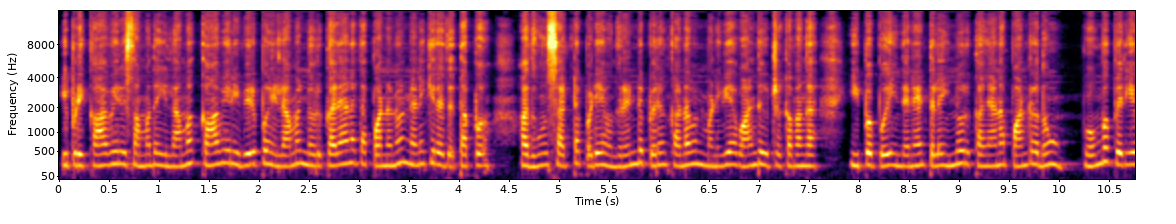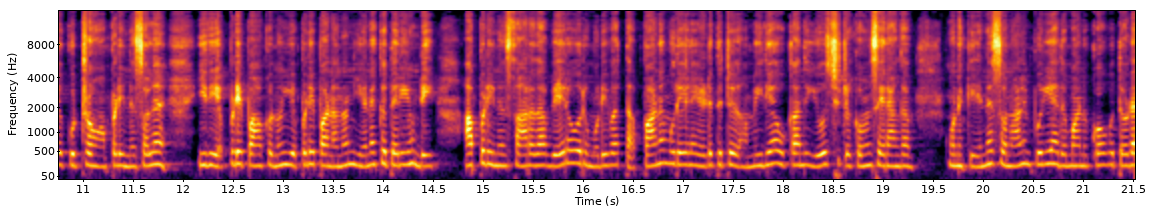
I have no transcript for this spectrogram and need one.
இப்படி காவேரி சம்மதம் இல்லாம காவேரி விருப்பம் இல்லாம இன்னொரு கல்யாணத்தை பண்ணணும்னு நினைக்கிறது தப்பு. அதுவும் சட்டப்படி அவங்க ரெண்டு பேரும் கணவன் மனைவியா வாழ்ந்துகிட்டு இருக்கவங்க இப்போ போய் இந்த நேரத்தில் இன்னொரு கல்யாணம் பண்றதும் ரொம்ப பெரிய குற்றம் அப்படின்னு சொல்ல இது எப்படி பார்க்கணும் எப்படி பண்ணணும்னு எனக்கு தெரியும்டி அப்படின்னு சாரதா வேற ஒரு முடிவை தப்பான முறையில் எடுத்துட்டு அமைதியாக உட்காந்து யோசிச்சுட்டு இருக்கவும் செய்கிறாங்க உனக்கு என்ன சொன்னாலும் புரியாதுமான்னு கோபத்தோட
